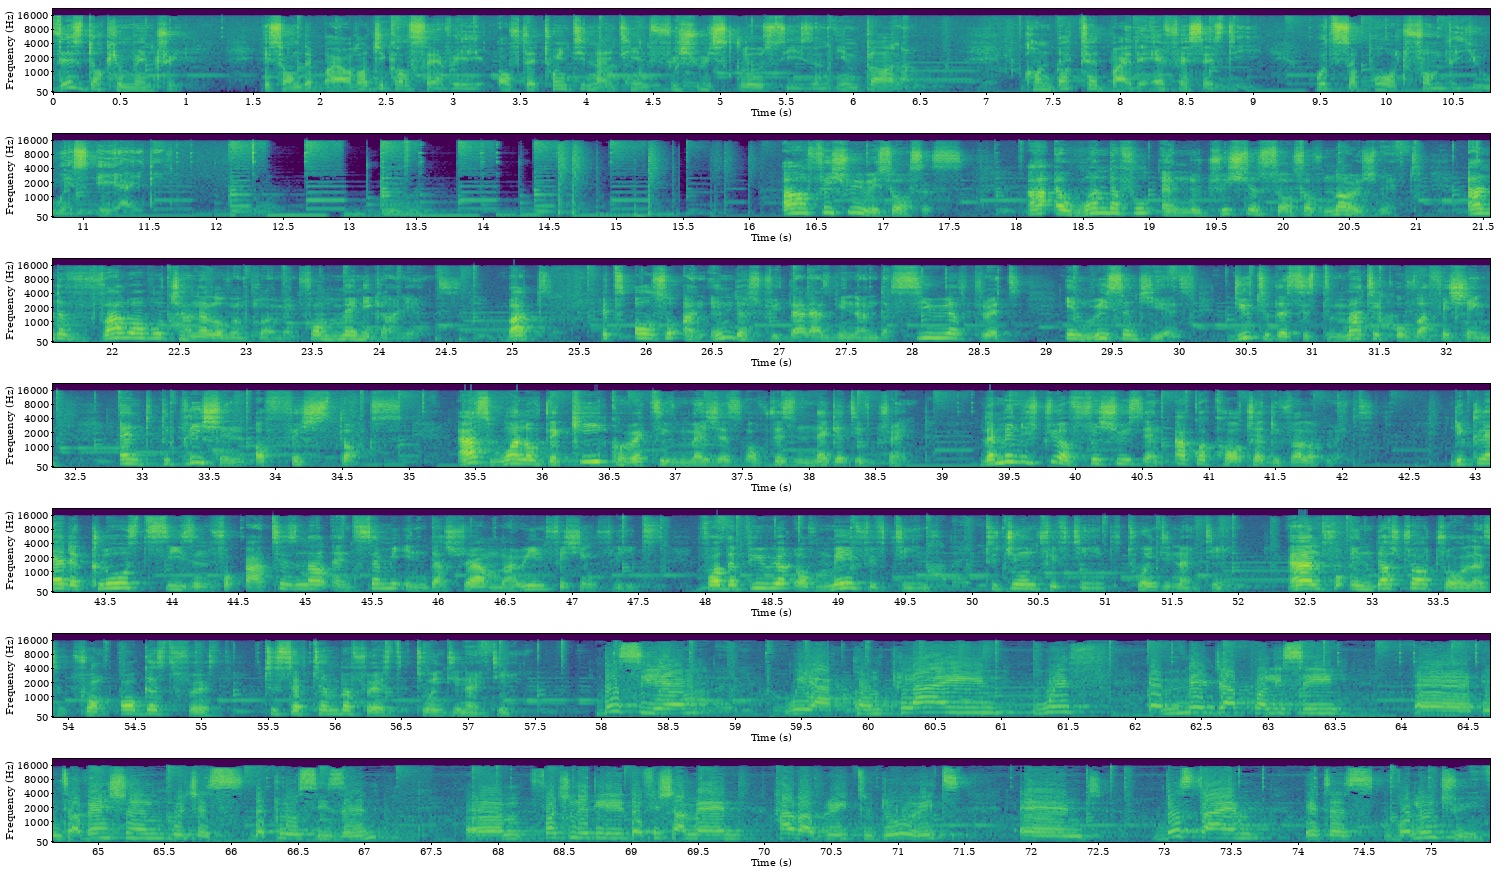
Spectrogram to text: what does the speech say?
This documentary is on the biological survey of the 2019 fisheries close season in Ghana, conducted by the FSSD with support from the USAID. Our fishery resources are a wonderful and nutritious source of nourishment and a valuable channel of employment for many Ghanaians. But it's also an industry that has been under serious threat in recent years due to the systematic overfishing and depletion of fish stocks. As one of the key corrective measures of this negative trend, the Ministry of Fisheries and Aquaculture Development declared a closed season for artisanal and semi-industrial marine fishing fleets for the period of May 15th to June 15th, 2019, and for industrial trawlers from August 1st to September 1st, 2019. This year, we are complying with a major policy uh, intervention, which is the close season. Um, fortunately, the fishermen have agreed to do it, and this time it is voluntary.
